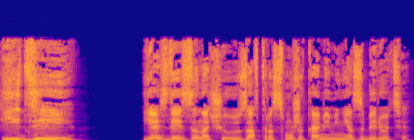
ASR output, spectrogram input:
«Иди! Я здесь заночую, завтра с мужиками меня заберете».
